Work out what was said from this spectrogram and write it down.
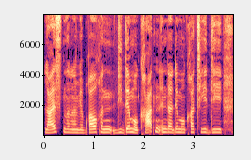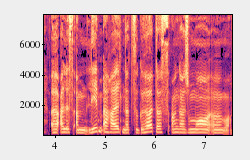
leisten, sondern wir brauchen die Demokraten in der Demokratie, die äh, alles am Leben erhalten. Dazu gehört das Engagement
